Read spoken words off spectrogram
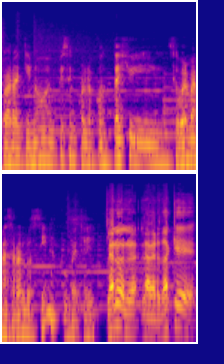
para que no empiecen con los contagios y se vuelvan a cerrar los cines, pues, ¿cachai? Claro, la, la verdad que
